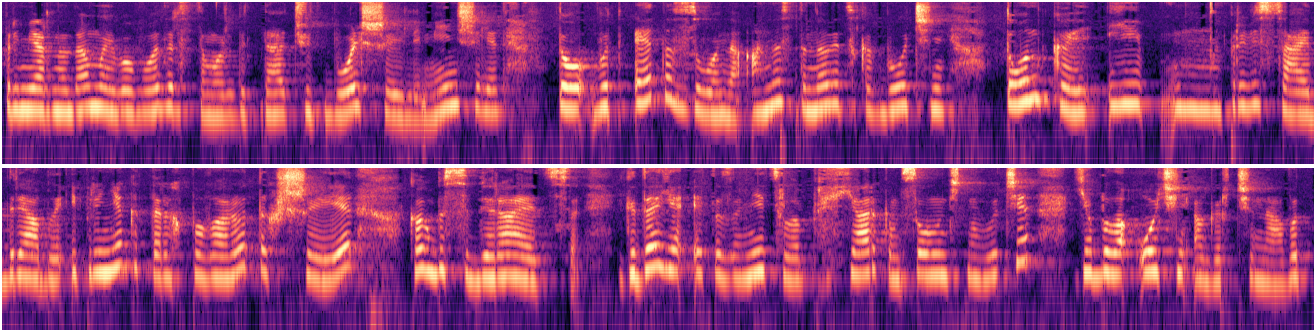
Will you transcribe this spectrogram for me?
примерно да моего возраста может быть да чуть больше или меньше лет то вот эта зона она становится как бы очень тонкой и провисает дряблой и при некоторых поворотах шеи как бы собирается. И когда я это заметила при ярком солнечном луче я была очень огорчена. Вот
